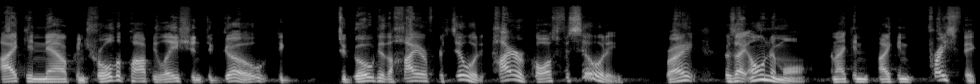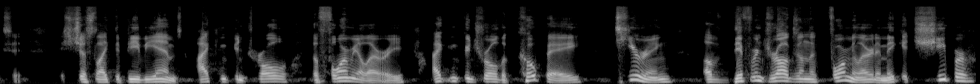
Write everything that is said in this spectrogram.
I can now control the population to go to, to go to the higher facility, higher cost facility, right? Because I own them all and I can I can price fix it. It's just like the PBMs. I can control the formulary. I can control the copay tiering of different drugs on the formulary to make it cheaper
